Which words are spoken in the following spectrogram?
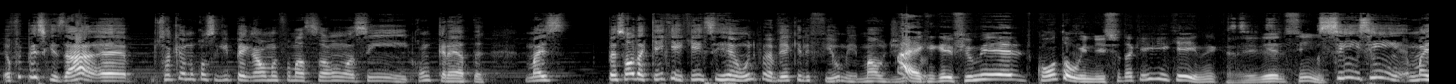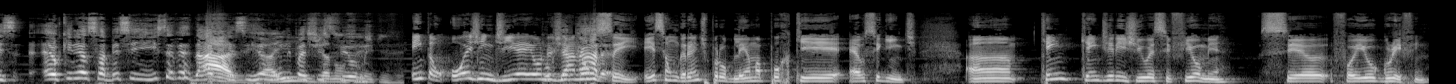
Eu fui pesquisar, eh, só que eu não consegui pegar uma informação assim concreta. Mas pessoal da KKK se reúne pra ver aquele filme maldito. Ah, é que aquele filme conta o início da KKK, né, cara? Ele, ele sim. Sim, sim, mas eu queria saber se isso é verdade, Ah, que se reúne pra assistir esse filme. Então, hoje em dia eu Porque, já não cara- sei. Esse é um grande problema porque é o seguinte: ahn, quem, quem dirigiu esse filme se- foi o Griffin.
